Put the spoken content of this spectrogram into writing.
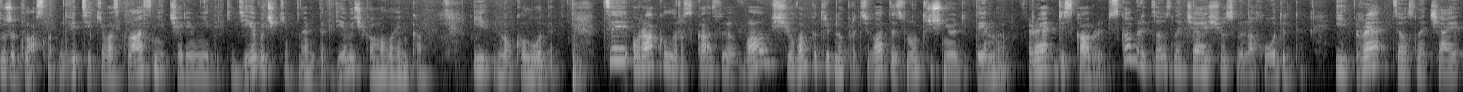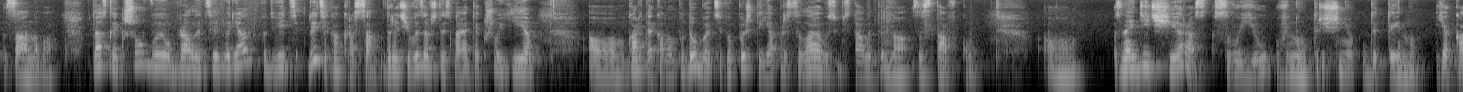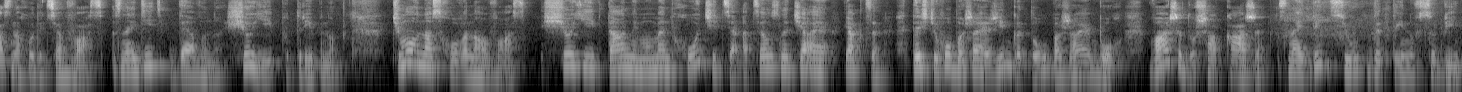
Дуже класно. Дивіться, які у вас класні, чарівні такі дівочки, навіть так дівочка маленька, і дно колоди. Цей оракул розказує вам, що вам потрібно працювати з внутрішньою дитиною. Rediscovery. Discovery це означає щось ви знаходите. І ре це означає заново. Будь ласка, якщо ви обрали цей варіант, подивіться, подивіться, яка краса. До речі, ви завжди знаєте, якщо є карта, яка вам подобається, ви пишете, я присилаю, ви собі ставите на заставку. Знайдіть ще раз свою внутрішню дитину, яка знаходиться в вас. Знайдіть, де вона, що їй потрібно, чому вона схована у вас, що їй в даний момент хочеться, а це означає, як це? Те, чого бажає жінка, то бажає Бог. Ваша душа каже: знайди цю дитину в собі.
